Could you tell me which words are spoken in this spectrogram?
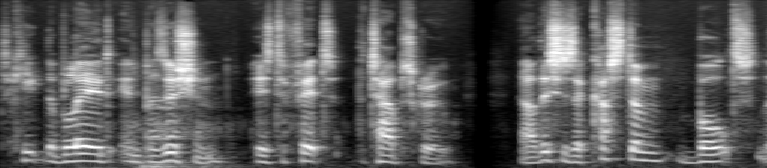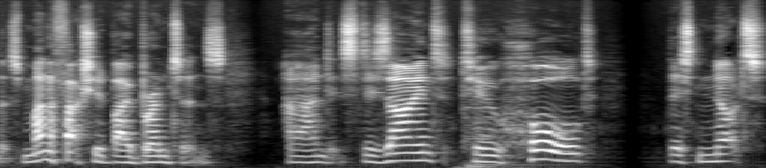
to keep the blade in position is to fit the tab screw. Now this is a custom bolt that's manufactured by Bruntons and it's designed to hold this nut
